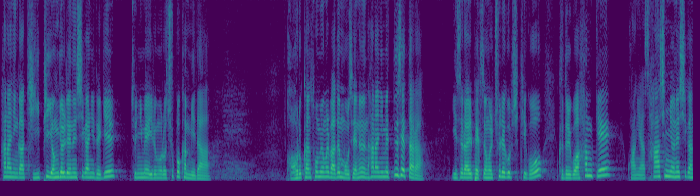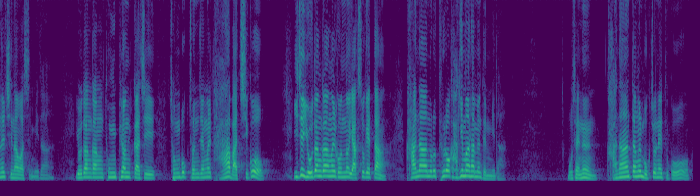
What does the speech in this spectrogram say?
하나님과 깊이 연결되는 시간이 되길 주님의 이름으로 축복합니다. 거룩한 소명을 받은 모세는 하나님의 뜻에 따라 이스라엘 백성을 출애굽시키고 그들과 함께 광야 40년의 시간을 지나왔습니다. 요단강 동편까지 정복 전쟁을 다 마치고 이제 요단강을 건너 약속의 땅 가나안으로 들어가기만 하면 됩니다. 모세는 가나안 땅을 목전에 두고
